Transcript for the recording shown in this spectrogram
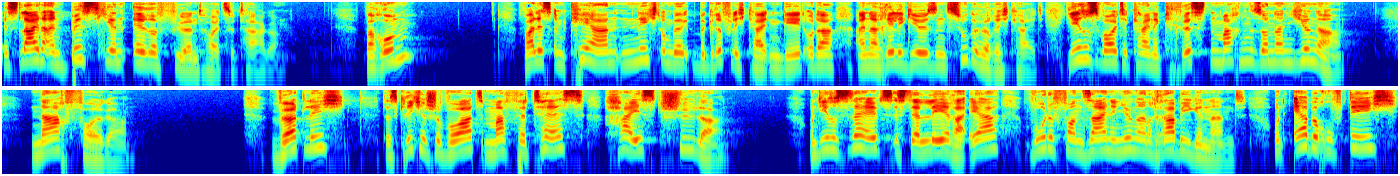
ist leider ein bisschen irreführend heutzutage. Warum? Weil es im Kern nicht um Begrifflichkeiten geht oder einer religiösen Zugehörigkeit. Jesus wollte keine Christen machen, sondern Jünger, Nachfolger. Wörtlich, das griechische Wort Mathetes heißt Schüler. Und Jesus selbst ist der Lehrer. Er wurde von seinen Jüngern Rabbi genannt. Und er beruft dich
